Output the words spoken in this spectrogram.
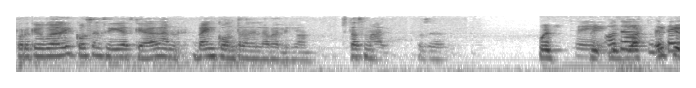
porque cualquier cosa enseguida que hagan va en contra de la religión, estás mal, o sea, Pues, Sí. sí, O pues sea, la- te es que.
